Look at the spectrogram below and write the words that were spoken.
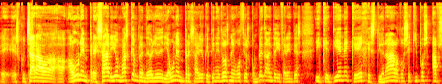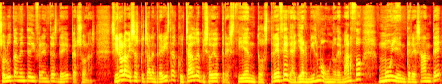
Eh, escuchar a un empresario, más que emprendedor, yo diría un empresario que tiene dos negocios completamente diferentes y que tiene que gestionar dos equipos absolutamente diferentes de personas. Si no lo habéis escuchado la entrevista, escuchadlo, episodio 313 de ayer mismo, 1 de marzo, muy interesante.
